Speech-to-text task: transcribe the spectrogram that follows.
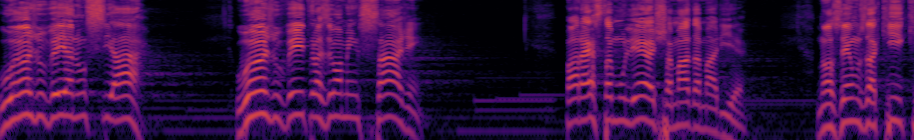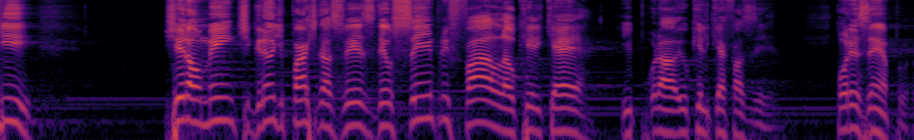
O anjo veio anunciar, o anjo veio trazer uma mensagem para esta mulher chamada Maria. Nós vemos aqui que, geralmente, grande parte das vezes, Deus sempre fala o que Ele quer e o que Ele quer fazer. Por exemplo,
